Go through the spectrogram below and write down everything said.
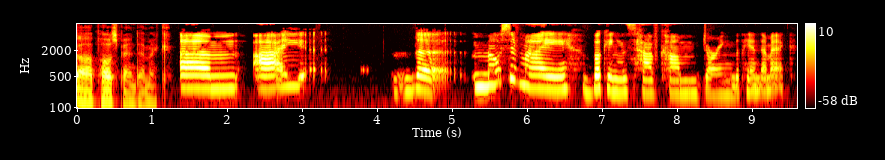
uh, post pandemic? Um, I the most of my bookings have come during the pandemic.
